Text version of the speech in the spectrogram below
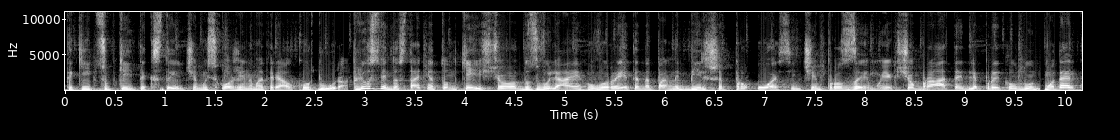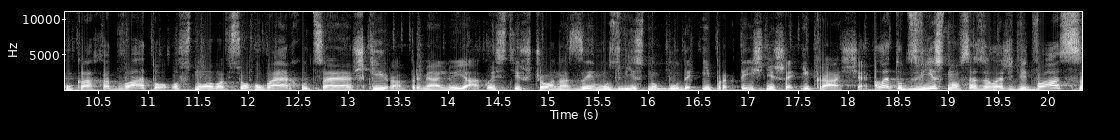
такий цупкий текстиль, чимось схожий на матеріал кордура. Плюс він достатньо тонкий, що дозволяє говорити напевне більше про осінь, чим про зиму. Якщо брати для прикладу модельку KH2, то основа всього верху це шкіра преміальної якості, що на зиму, звісно, буде і практичніше, і краще. Але тут, звісно, все залежить від вас.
